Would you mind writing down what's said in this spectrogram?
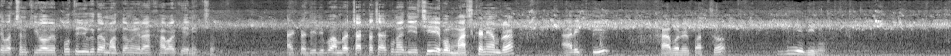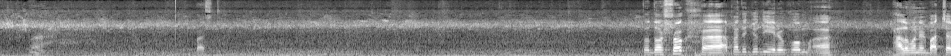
দেখতে পাচ্ছেন কীভাবে প্রতিযোগিতার মাধ্যমে এরা খাবার খেয়ে নিচ্ছে। আরেকটা দিয়ে দিব, আমরা চারটা চারকোনায় দিয়েছি এবং মাঝখানে আমরা আরেকটি খাবারের পাত্র দিয়ে দিব। তো দর্শক আপনাদের যদি এরকম ভালো মানের বাচ্চার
